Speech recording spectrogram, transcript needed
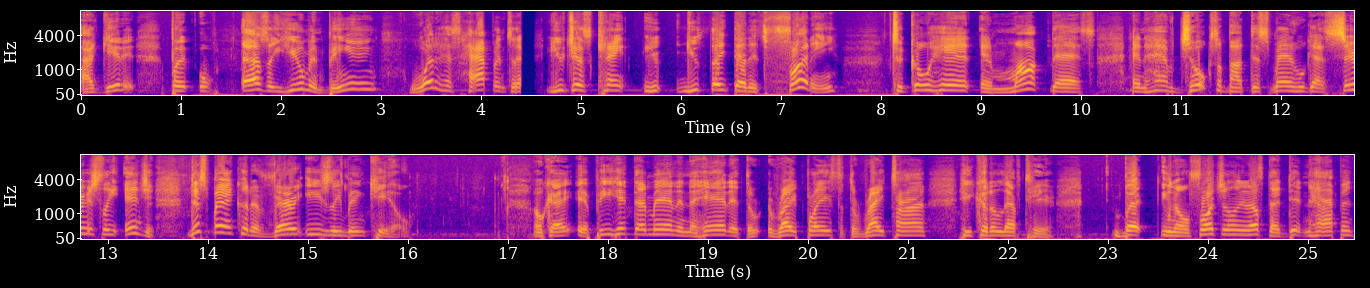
I get it. But as a human being what has happened to that? You just can't you you think that it's funny to go ahead and mock that and have jokes about this man who got seriously injured. This man could have very easily been killed Okay, if he hit that man in the head at the right place at the right time, he could have left here. But, you know, fortunately enough, that didn't happen.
